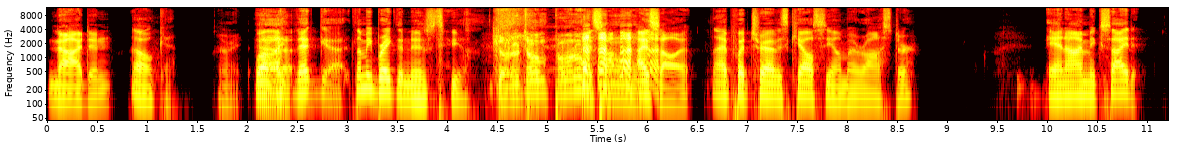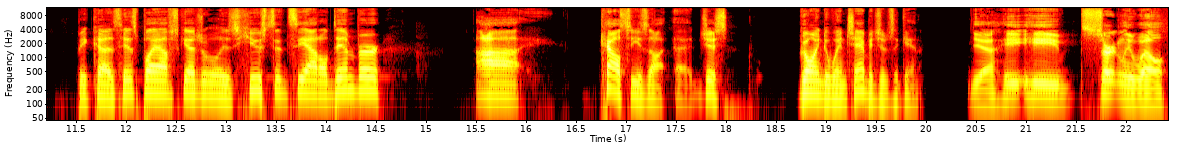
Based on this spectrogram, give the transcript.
No, I didn't. Oh, okay. All right. Well, I, Uh, that uh, let me break the news to you. I saw, I saw it. I put Travis Kelce on my roster, and I'm excited because his playoff schedule is Houston, Seattle, Denver. Uh, Kelce's uh, uh, just going to win championships again. Yeah, he he certainly will.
